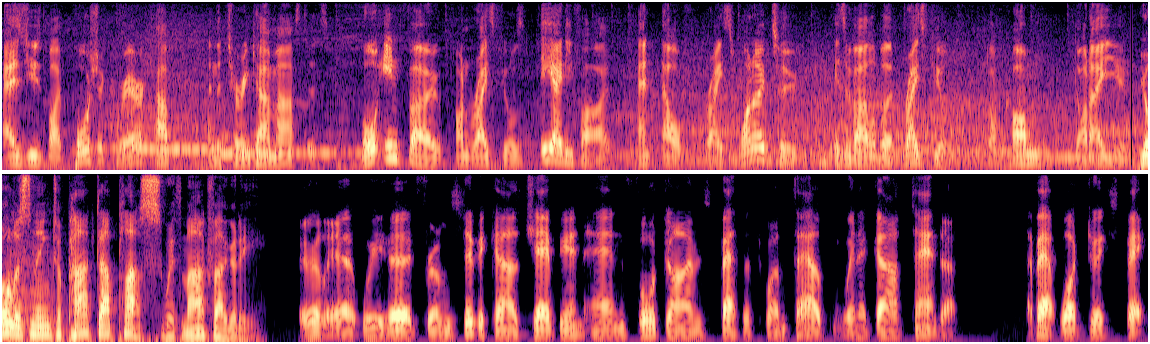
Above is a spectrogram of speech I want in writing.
as used by Porsche Carrera Cup and the Touring Car Masters. More info on Race Fuels E85 and ELF Race 102 is available at racefuel.com.au. You're listening to Parked Up Plus with Mark Fogarty. Earlier, we heard from Supercars champion and four times Bathurst 1000 winner Garth Tander about what to expect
